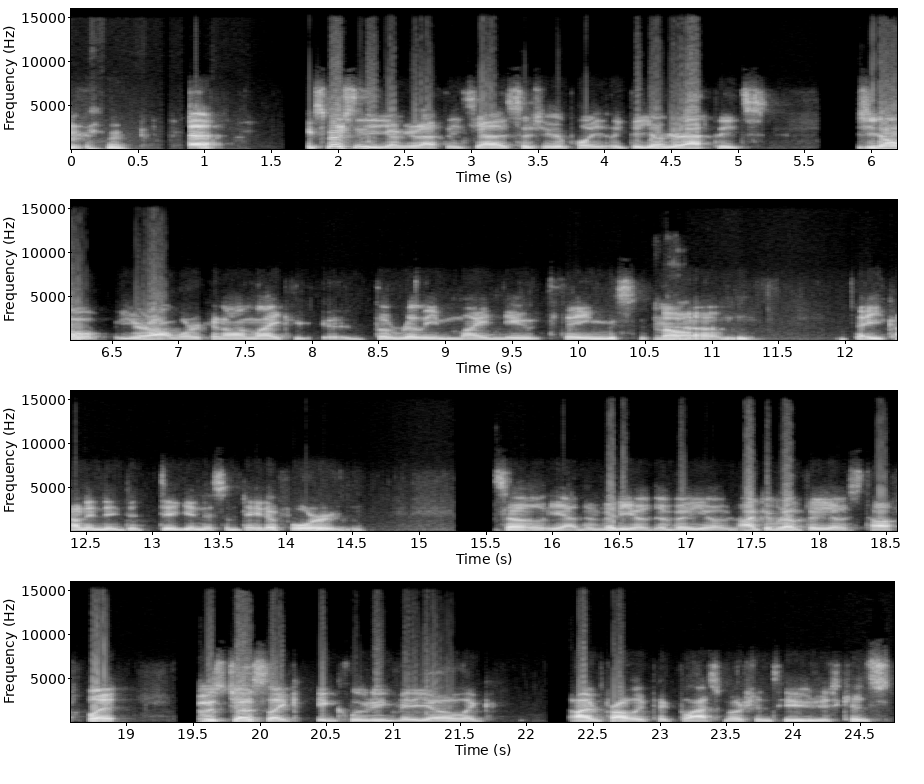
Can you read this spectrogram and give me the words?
yeah. Especially the younger athletes. Yeah, that's such a good point. Like the younger athletes, you don't, you're not working on like the really minute things. No. Um, that you kind of need to dig into some data for. And so yeah, the video, the video, not giving up video is tough, but it was just like including video. Like I'd probably pick Blast Motion too, just because.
